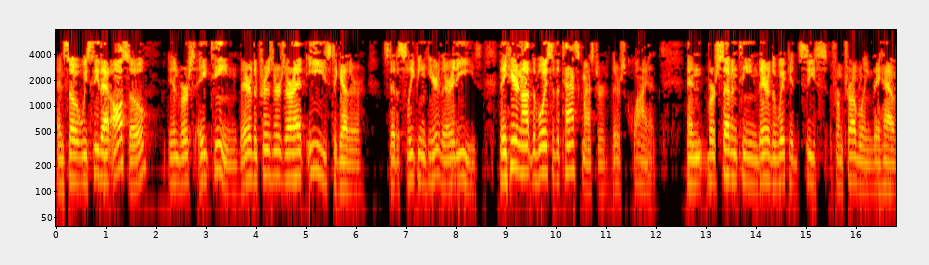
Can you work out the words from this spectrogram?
And so we see that also in verse 18. There the prisoners are at ease together. Instead of sleeping here, they're at ease. They hear not the voice of the taskmaster. There's quiet. And verse 17, there the wicked cease from troubling. They have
